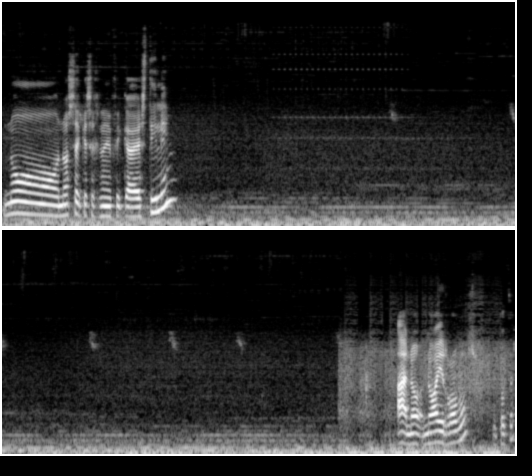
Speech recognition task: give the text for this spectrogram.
No, no sé qué significa stealing. Ah, no, no hay robos, entonces.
